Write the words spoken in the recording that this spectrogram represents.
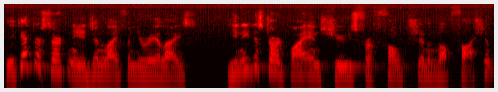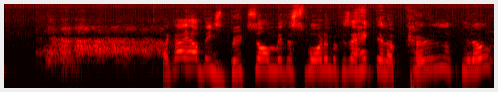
you get to a certain age in life and you realize you need to start buying shoes for function and not fashion. like I have these boots on me this morning because I think they look cool, you know.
